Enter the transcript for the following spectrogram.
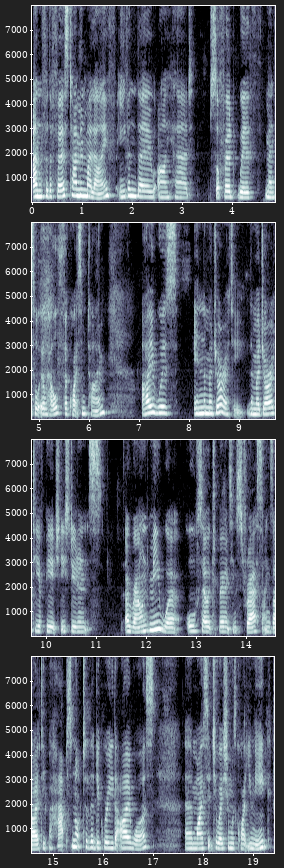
And for the first time in my life, even though I had suffered with mental ill health for quite some time, I was in the majority. The majority of PhD students around me were also experiencing stress, anxiety, perhaps not to the degree that I was. Uh, my situation was quite unique,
